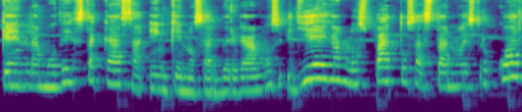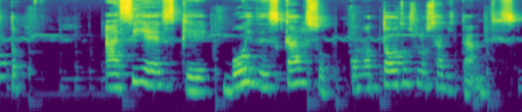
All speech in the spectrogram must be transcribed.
que en la modesta casa en que nos albergamos llegan los patos hasta nuestro cuarto. Así es que voy descalzo como todos los habitantes.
